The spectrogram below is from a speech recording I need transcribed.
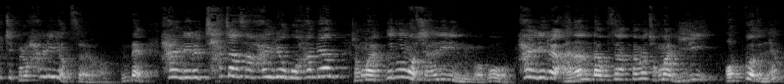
솔직히 별로 할 일이 없어요. 근데 할 일을 찾아서 하려고 하면 정말 끊임없이 할 일이 있는 거고 할 일을 안 한다고 생각하면 정말 일이 없거든요.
